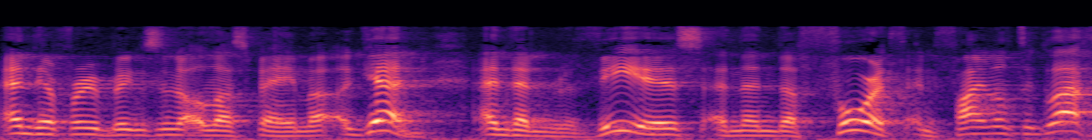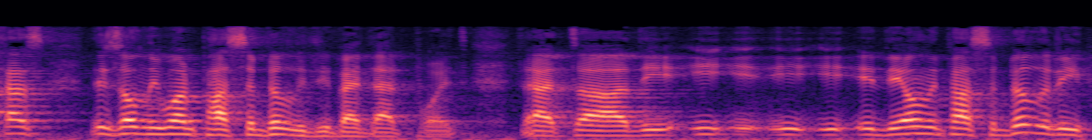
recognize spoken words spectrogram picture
and therefore he brings in olas behema again. And then revius, and then the fourth and final teglachas. There's only one possibility by that point. That uh, the the only possibility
